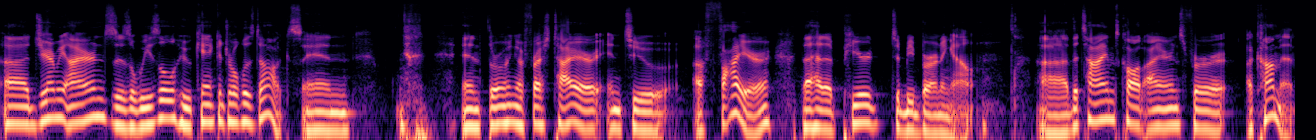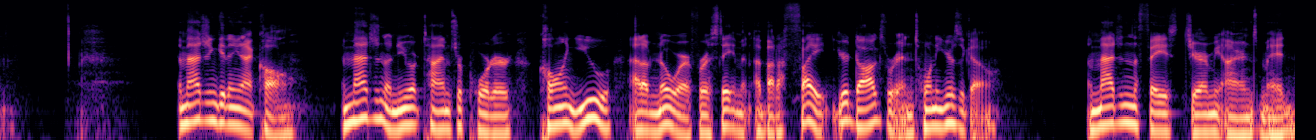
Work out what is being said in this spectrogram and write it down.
uh, Jeremy Irons is a weasel who can't control his dogs, and and throwing a fresh tire into a fire that had appeared to be burning out. Uh, the Times called Irons for a comment. Imagine getting that call. Imagine a New York Times reporter calling you out of nowhere for a statement about a fight your dogs were in 20 years ago. Imagine the face Jeremy Irons made.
